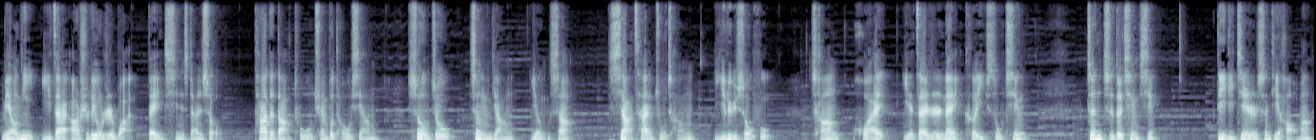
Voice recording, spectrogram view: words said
苗逆已在二十六日晚被秦斩首，他的党徒全部投降。寿州、正阳、颍上、下蔡诸城一律收复，长淮也在日内可以肃清，真值得庆幸。弟弟近日身体好吗？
